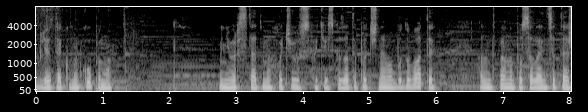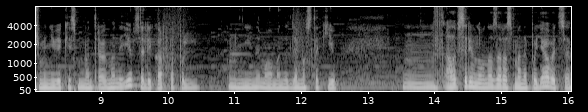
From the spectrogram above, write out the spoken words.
Бібліотеку ми купимо. Університет ми хочу, хотів сказати, почнемо будувати. Але, напевно, поселенця теж мені в якийсь момент треба. У мене є взагалі карта поль... Ні, нема, у мене для мостаків. Але все рівно вона зараз в мене появиться.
